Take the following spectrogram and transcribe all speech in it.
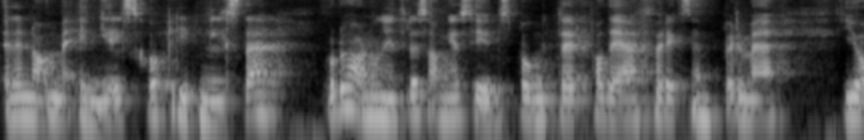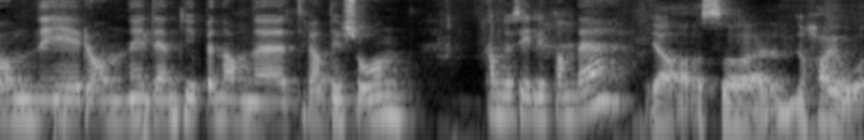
eller navn med engelsk opprinnelse, hvor du har noen interessante synspunkter på det, f.eks. med Johnny, Ronny, den type navnetradisjon. Kan du si litt om det? Ja, altså, jo,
